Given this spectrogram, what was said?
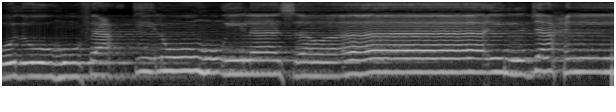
خذوه فاعتلوه إلى سواء الجحيم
